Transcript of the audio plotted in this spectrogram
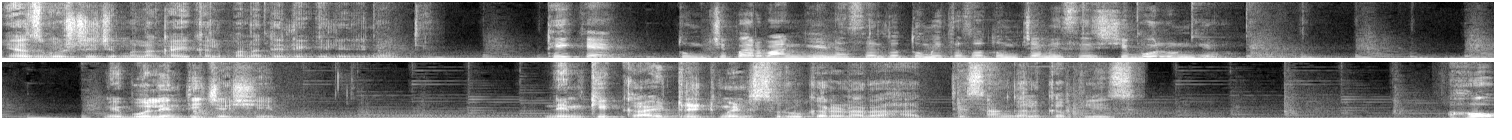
ह्याच गोष्टीची मला काही कल्पना दिली गेलेली नव्हती. ठीक आहे. तुमची परवानगी नसेल तर तुम्ही तसं तुमच्या मिसेसशी बोलून घ्या. मी बोलेन तिच्याशी. नेमकी काय ट्रीटमेंट सुरू करणार आहात ते सांगाल का प्लीज हो.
